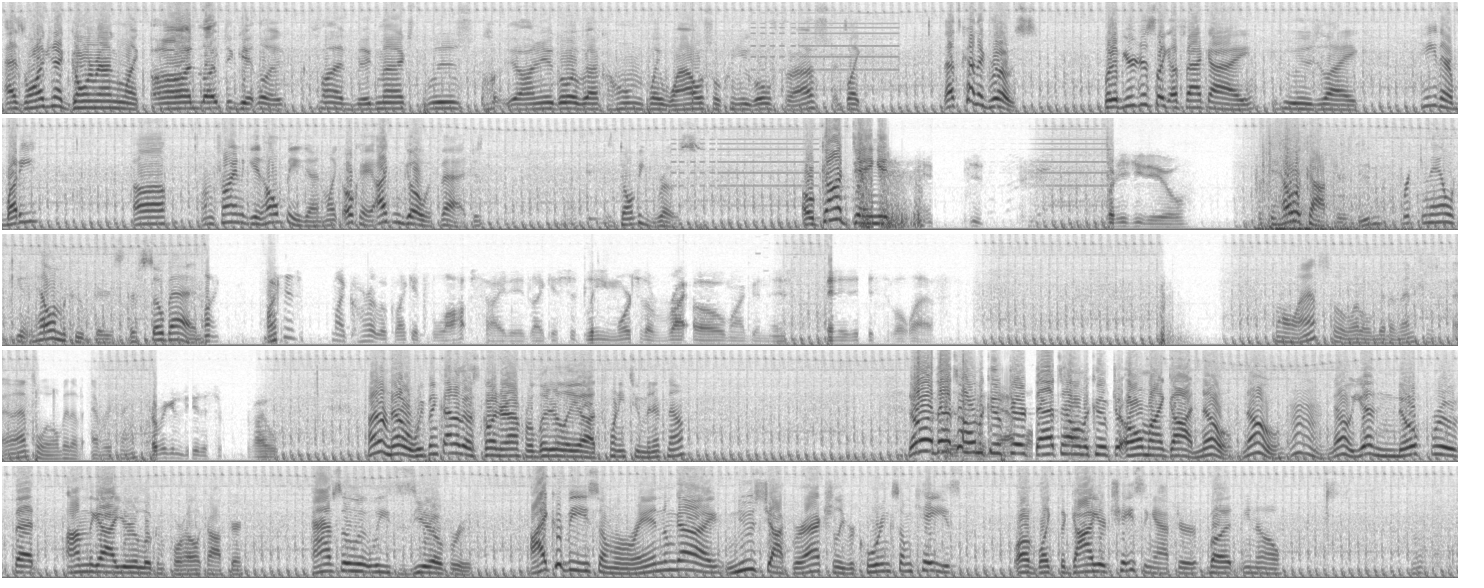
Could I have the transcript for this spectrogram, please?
As long as you're not going around like, oh, I'd like to get like five Big Macs, please. Yeah, I need to go back home and play WoW, so can you go fast? It's like, that's kind of gross. But if you're just like a fat guy who's like, hey there, buddy. Uh, I'm trying to get healthy again. Like, okay, I can go with that. Just, just don't be gross. Oh, god dang it! what did you do? Freaking helicopters, dude. Freaking helic- helicopters. They're so bad. My, why does my car look like it's lopsided? Like it's just leaning more to the right. Oh my goodness, than it is to the left. Well, that's a little bit of interest. Uh, that's a little bit of everything. What are we gonna do this survival? I don't know. We've been kind of just going around for literally uh, 22 minutes now. No, that's helicopter. That's helicopter. Oh my God, no, no, mm, no. You have no proof that I'm the guy you're looking for, helicopter. Absolutely zero proof. I could be some random guy, news chopper, actually recording some case of like the guy you're chasing after, but you know,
